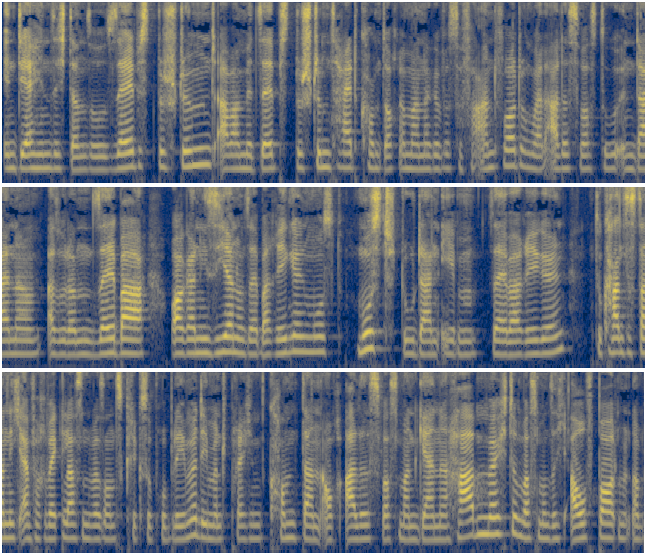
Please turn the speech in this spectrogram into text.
in der Hinsicht dann so selbstbestimmt, aber mit Selbstbestimmtheit kommt auch immer eine gewisse Verantwortung, weil alles, was du in deiner, also dann selber organisieren und selber regeln musst, musst du dann eben selber regeln. Du kannst es dann nicht einfach weglassen, weil sonst kriegst du Probleme. Dementsprechend kommt dann auch alles, was man gerne haben möchte und was man sich aufbaut mit einer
